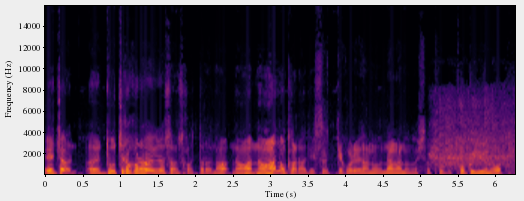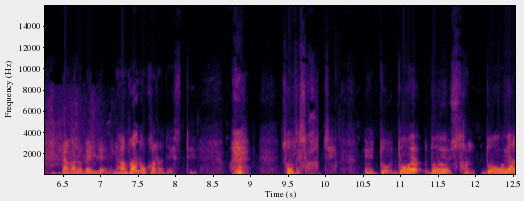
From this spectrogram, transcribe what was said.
え、じゃあ、どちらからいらっしゃるんですか？って言ったら、な、長野からですって、これ、あの、長野の人特有の長野弁で、長野からですって、え、そうですかって、え、ど、どう、どうしたどうや、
